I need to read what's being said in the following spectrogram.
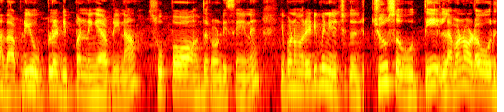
அதை அப்படியே உப்பில் டிப் பண்ணிங்க அப்படின்னா சூப்பராக வந்துடும் டிசைனு இப்போ நம்ம ரெடி பண்ணி வச்சுக்க ஜூஸை ஊற்றி லெமனோட ஒரு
